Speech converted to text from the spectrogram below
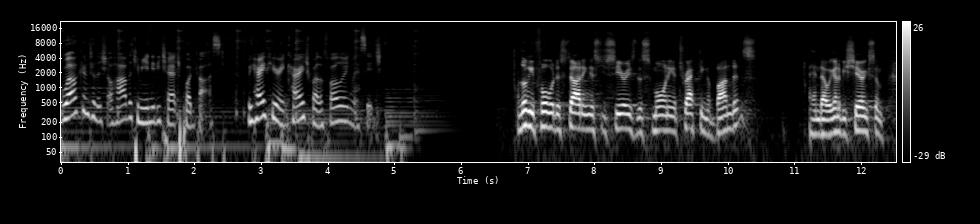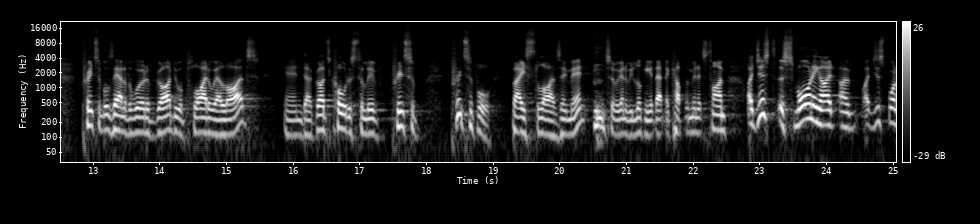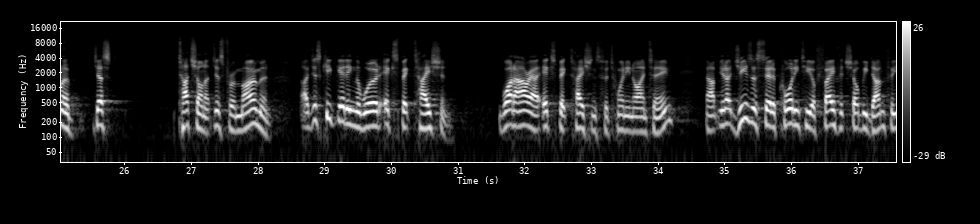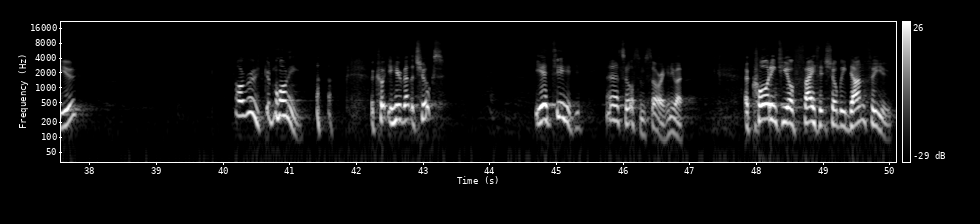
Welcome to the Shellharbour Community Church podcast. We hope you're encouraged by the following message. Looking forward to starting this new series this morning, Attracting Abundance. And uh, we're going to be sharing some principles out of the Word of God to apply to our lives. And uh, God's called us to live princi- principle based lives. Amen. so we're going to be looking at that in a couple of minutes' time. I just, this morning, I, I, I just want to just touch on it just for a moment. I just keep getting the word expectation. What are our expectations for 2019? Um, you know, Jesus said, according to your faith, it shall be done for you. Oh, Ruth, good morning. Could you hear about the chooks? Yeah, it did. That's awesome. Sorry. Anyway, according to your faith, it shall be done for you.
